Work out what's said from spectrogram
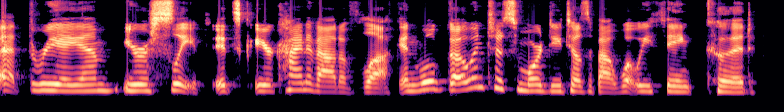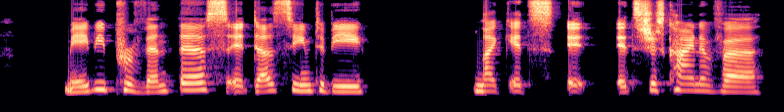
at 3 a.m. you're asleep. It's you're kind of out of luck. And we'll go into some more details about what we think could maybe prevent this. It does seem to be like it's it it's just kind of a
